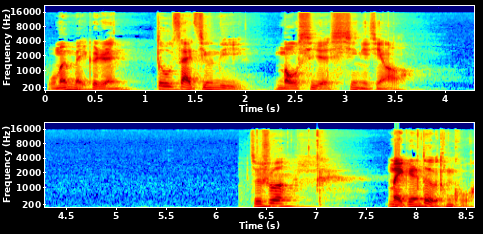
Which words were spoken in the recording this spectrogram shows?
我们每个人都在经历某些心理煎熬，就是说每个人都有痛苦，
